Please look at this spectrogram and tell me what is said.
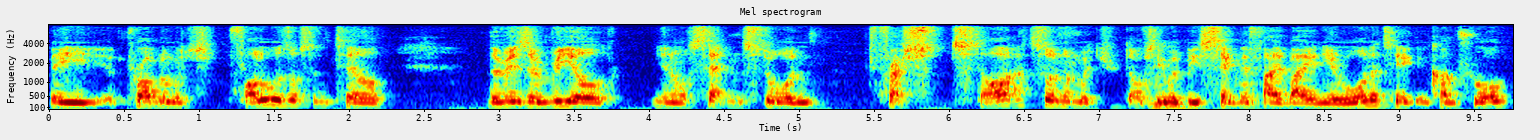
be a problem which follows us until there is a real, you know, set in stone fresh start at Sunderland, which obviously mm. would be signified by a new owner taking control.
